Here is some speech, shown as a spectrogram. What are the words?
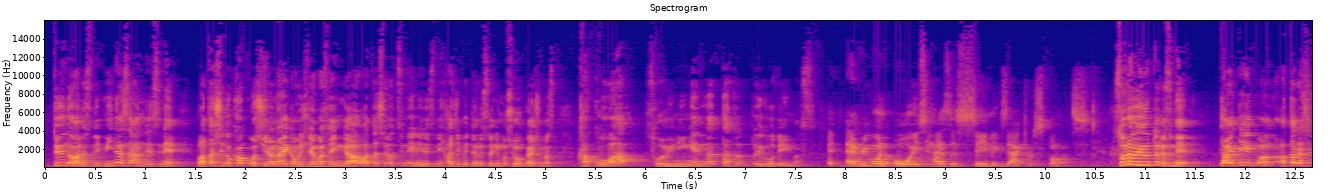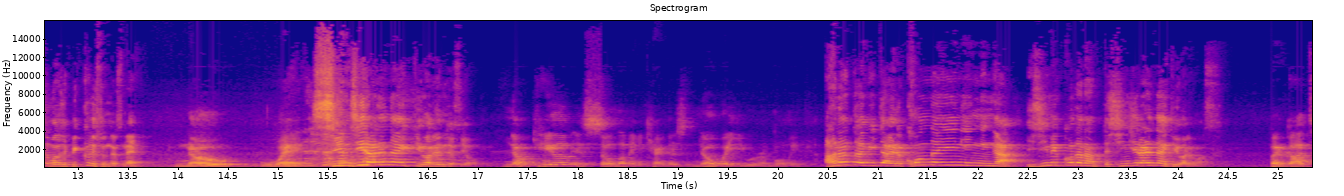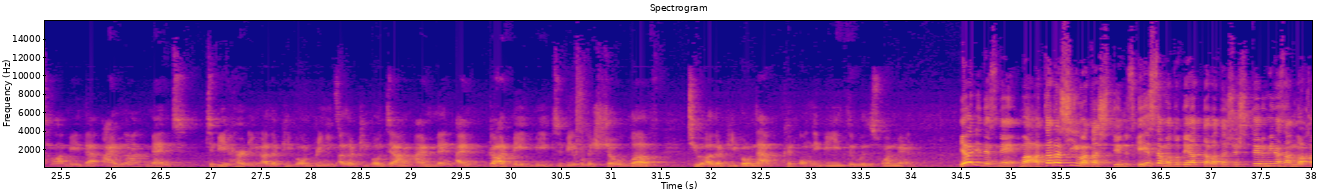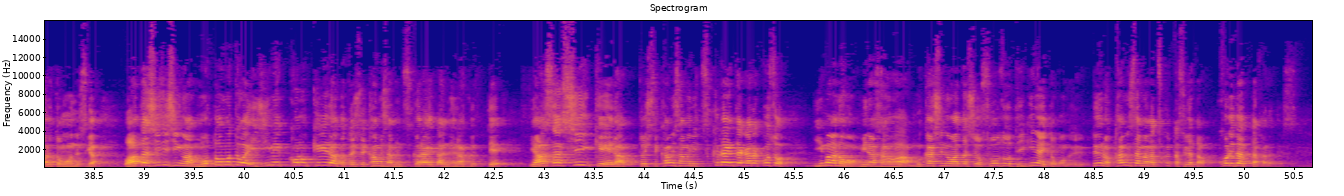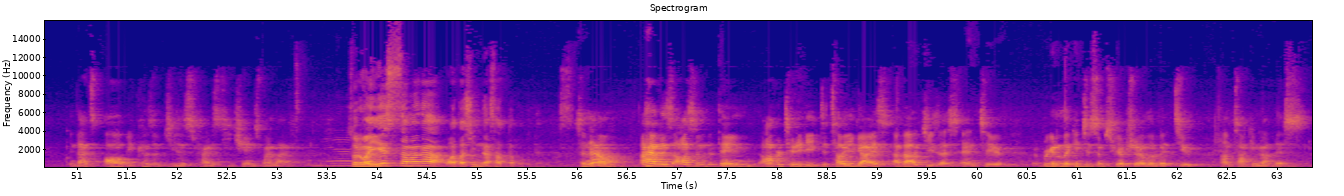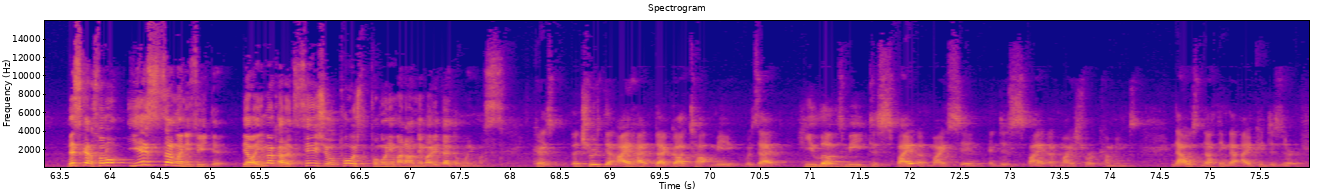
というのはですね皆さんですね私の過去を知らないかもしれませんが私は常にですね初めての人にも紹介します過去はそういう人間だったということを言います And everyone always has the same exact response それを言うとですね大抵まあ新しい友達びっくりするんですね No way. 信じられないって言われるんですよ No, Caleb is so loving and caring. There's no way you were a bully. あなたみたいなこんないい人間がいじめっ子だなんて信じられないと言われます But God taught me that I'm not meant to be hurting other people and bringing other people down. I'm meant, I, God made me to be able to show love to other people, and that could only be through this one man. やはりですね、まあ、新しい私っていうんですけどイエス様と出会った私を知っている皆さんも分かると思うんですが私自身はもともとはいじめっ子のケイラブとして神様に作られたんじゃなくって優しいケイラブとして神様に作られたからこそ今の皆さんは昔の私を想像できないと思うんですよというのは神様が作った姿はこれだったからです.それはイエス様が私になさったことであります So now I have this awesome thing, opportunity to tell you guys about Jesus and to we're going to look into some scripture a little bit too. I'm talking about this. ですからそのイエス様についてでは今から聖書を通して共に学んでまいりたいと思います。Because the truth that I had that God taught me was that He loved me despite of my sin and despite of my shortcomings. That was nothing that I could deserve.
